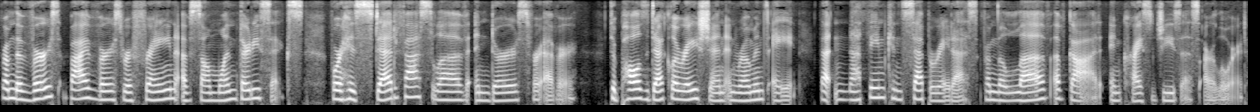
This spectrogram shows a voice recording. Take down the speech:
from the verse by verse refrain of Psalm 136 For his steadfast love endures forever, to Paul's declaration in Romans 8 that nothing can separate us from the love of God in Christ Jesus our Lord.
